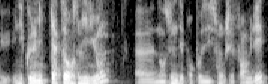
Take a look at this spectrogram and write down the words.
une économie de 14 millions. Euh, dans une des propositions que j'ai formulées,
